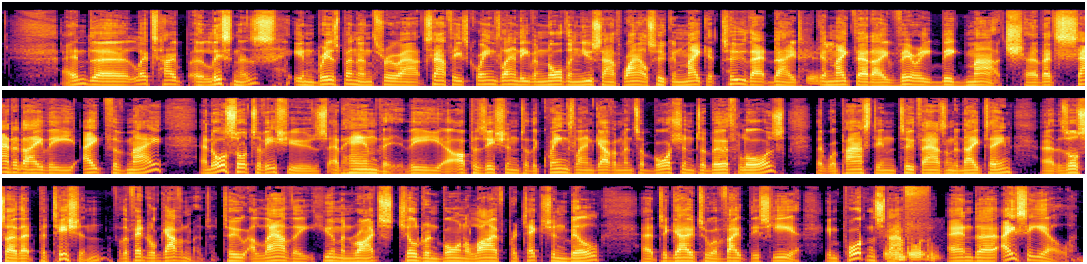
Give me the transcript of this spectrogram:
And uh, let's hope uh, listeners in Brisbane and throughout southeast Queensland, even northern New South Wales, who can make it to that date, yes. can make that a very big march. Uh, that's Saturday, the 8th of May, and all sorts of issues at hand there. The opposition to the Queensland government's abortion to birth laws that were passed in 2018. Uh, there's also that petition for the federal government to allow the Human Rights Children Born Alive Protection Bill uh, to go to a vote this year. Important stuff. Important. And uh, acl.org.au,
